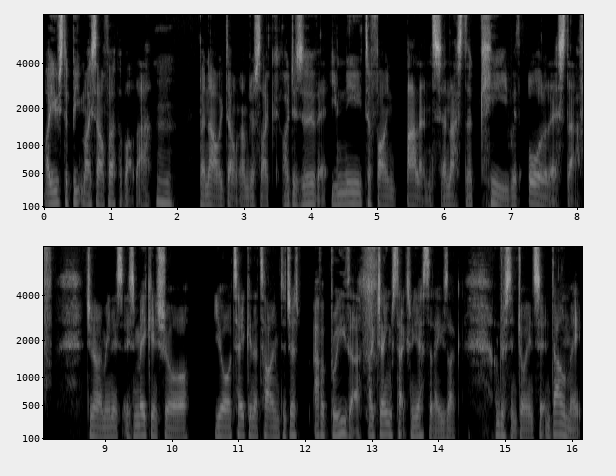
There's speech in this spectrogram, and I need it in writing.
I used to beat myself up about that, Mm. but now I don't. I'm just like, I deserve it. You need to find balance, and that's the key with all of this stuff. Do you know what I mean? It's it's making sure you're taking the time to just have a breather. Like James texted me yesterday. He's like, "I'm just enjoying sitting down, mate.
